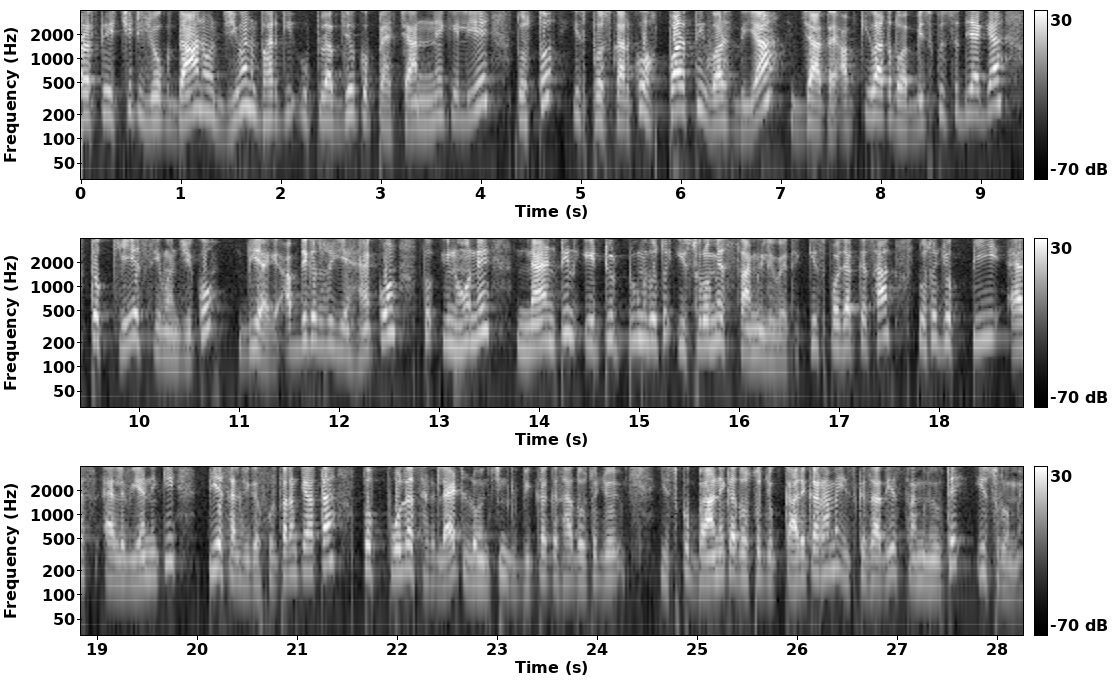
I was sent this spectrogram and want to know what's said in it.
प्रतिष्ठित योगदान और जीवन भर की उपलब्धियों को पहचानने के लिए दोस्तों, इस पुरस्कार को प्रति वर्ष दिया जाता है। अब की बार का दो बीस को दिया गया तो के सिवन जी को दिया गया। अब देखिए दोस्तों, ये हैं कौन? तो इन्होंने 1982 में दोस्तों इसरो में शामिल हुए थे। किस प्रोजेक्ट के साथ? दोस्तों, जो पी एस एल वी, यानी कि पी एस एल वी का फुल फॉर्म क्या होता है? तो पोलर सैटेलाइट लॉन्चिंग व्हीकल के साथ दोस्तों, जो इसको बनाने का दोस्तों, जो कार्यक्रम है इसके साथ ये शामिल हुए थे इसरो में।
